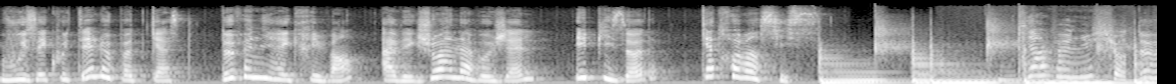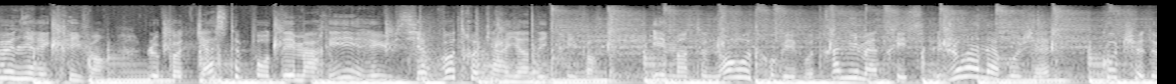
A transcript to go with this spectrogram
Vous écoutez le podcast Devenir écrivain avec Johanna Vogel, épisode 86. Bienvenue sur Devenir écrivain, le podcast pour démarrer et réussir votre carrière d'écrivain. Et maintenant, retrouvez votre animatrice Johanna Vogel, coach de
